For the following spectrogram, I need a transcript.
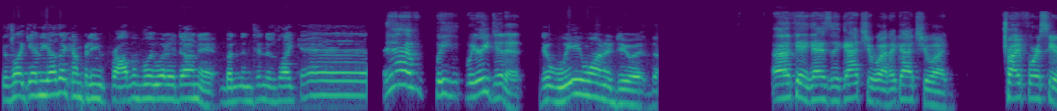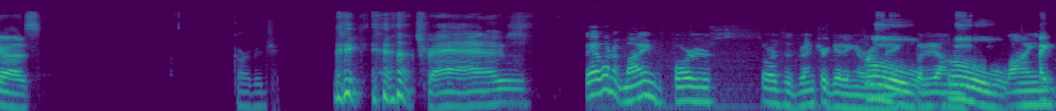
Because, like, any other company probably would have done it. But Nintendo's like, eh. Yeah, we we already did it. Do we want to do it, though? Okay, guys, I got you one. I got you one. Triforce Heroes. Garbage. Trash. See, I wouldn't mind Four Swords Adventure getting a remake. Ooh, Put it on ooh. line. I-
